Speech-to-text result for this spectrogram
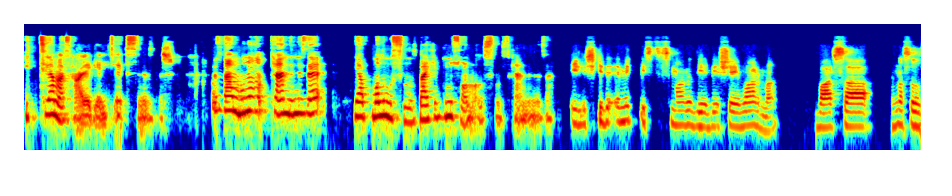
ittiremez hale geleceksinizdir. O yüzden bunu kendinize yapmalı mısınız? Belki bunu sormalısınız kendinize. İlişkide emek istismarı diye bir şey var mı? Varsa nasıl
